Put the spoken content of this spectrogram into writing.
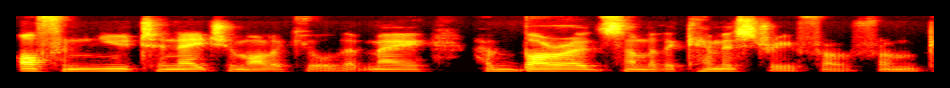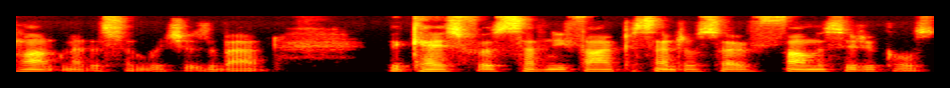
often new to nature molecule that may have borrowed some of the chemistry from from plant medicine which is about the case for 75% or so pharmaceuticals.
